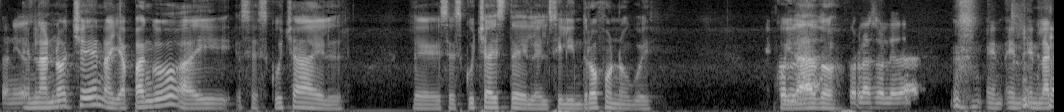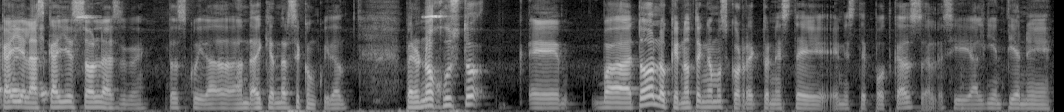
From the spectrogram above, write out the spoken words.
sonidos. En la noche en Ayapango, ahí se escucha el, le- se escucha este, el, el cilindrófono, güey. Por la- Cuidado. por la soledad. En, en, en la calle, las calles solas, güey. Entonces, cuidado, anda- hay que andarse con cuidado. Pero no, justo, eh, todo lo que no tengamos correcto en este, en este podcast, si alguien tiene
